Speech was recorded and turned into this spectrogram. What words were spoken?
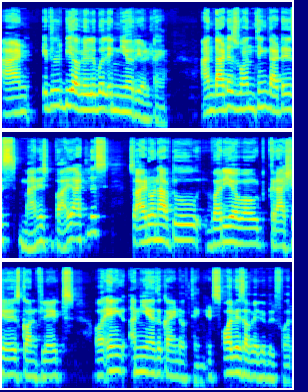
and it will be available in near real time. And that is one thing that is managed by atlas. So i don't have to worry about crashes conflicts or any any other kind of thing. It's always available for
